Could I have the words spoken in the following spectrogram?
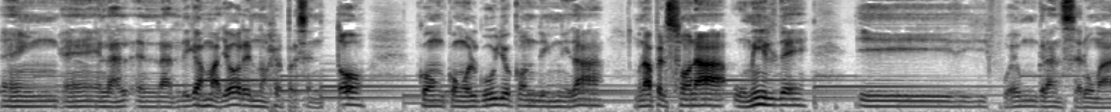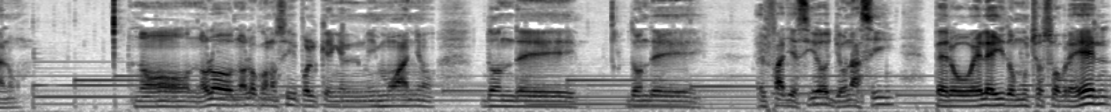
en, las ligas mayores, nos representó con, con orgullo, con dignidad, una persona humilde y fue un gran ser humano. No, no, lo, no lo conocí porque en el mismo año donde, donde él falleció, yo nací, pero he leído mucho sobre él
